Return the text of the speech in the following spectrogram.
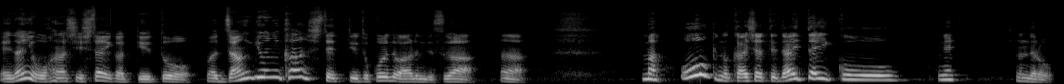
何をお話ししたいかっていうと、まあ、残業に関してっていうところではあるんですが、うん、まあ多くの会社って大体こうねなんだろ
